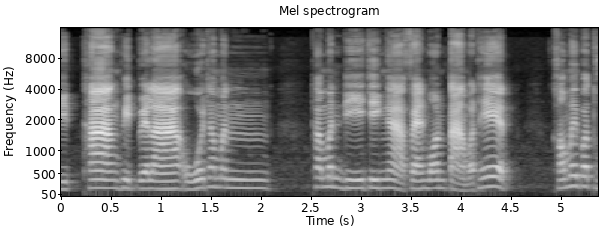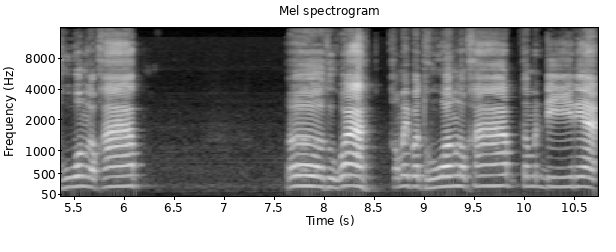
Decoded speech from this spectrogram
ผิดทางผิดเวลาโอ้ยถ้ามันถ้ามันดีจริงอะ แฟนบอลต่างประเทศเขาไม่ประท้วงหรอกครับ เออ ถูกว่าเขาไม่ประท้วงหรอกครับ ถ้ามันดีเนี่ย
